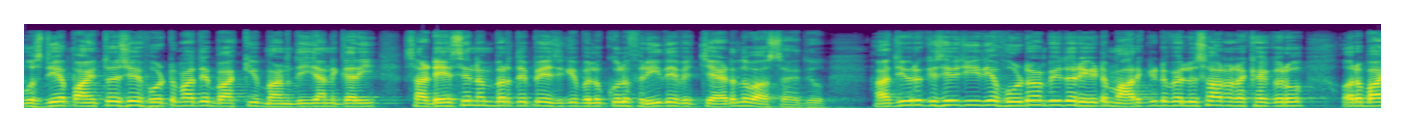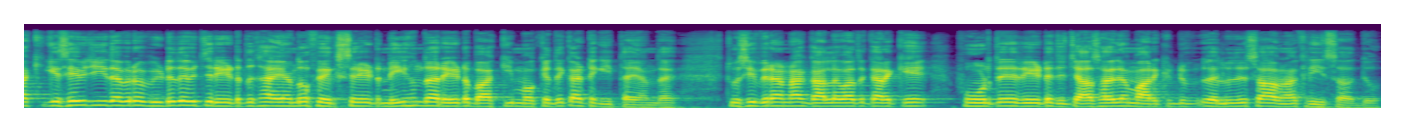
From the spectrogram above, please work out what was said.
ਉਸ ਦੀਆਂ 5 ਤੋਂ 6 ਫੋਟੋਆਂ ਤੇ ਬਾਕੀ ਬਣਦੀ ਜਾਣਕਾਰੀ ਸਾਡੇ ਇਸੇ ਨੰਬਰ ਤੇ ਭੇਜ ਕੇ ਬਿਲਕੁਲ ਫ੍ਰੀ ਦੇ ਵਿੱਚ ਐਡ ਲਵਾ ਸਕਦੇ ਹੋ। ਹਾਂਜੀ ਵੀਰੋ, ਕਿਸੇ ਵੀ ਚੀਜ਼ ਦੀਆਂ ਫੋਟੋਆਂ ਵੀ ਤਾਂ ਰੇਟ ਮਾਰਕੀਟ ਵੈਲਿਊ ਹਿਸਾਬ ਨਾਲ ਰੱਖਿਆ ਕਰੋ, ਔਰ ਬਾਕੀ ਕਿਸੇ ਵੀ ਚੀਜ਼ ਦਾ ਵੀਰੋ ਵੀਡੀਓ ਦੇ ਵਿੱਚ ਰੇਟ ਦਿਖਾਇਆ ਜਾਂਦਾ ਉਹ ਫਿਕਸ ਰੇਟ ਨਹੀਂ ਹੁੰਦਾ, ਰੇਟ ਬਾਕੀ ਮੌਕੇ ਤੇ ਘੱਟ ਕੀਤਾ ਜਾਂਦਾ ਹੈ। ਤੁਸੀਂ ਵੀਰਾਂ ਨਾਲ ਗੱਲ ਗੱਲਬਾਤ ਕਰਕੇ ਫੋਨ ਤੇ ਰੇਟ ਜਚਾ ਸਕਦੇ ਹੋ ਮਾਰਕੀਟ ਵੈਲਿਊ ਦੇ ਹਿਸਾਬ ਨਾਲ ਖਰੀਦ ਸਕਦੇ ਹੋ।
